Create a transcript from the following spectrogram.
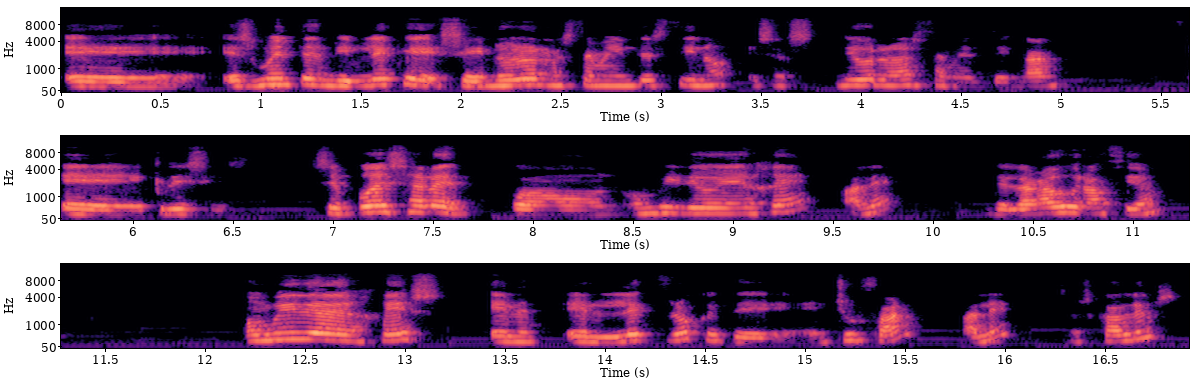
eh, es muy entendible que si hay neuronas también en el intestino, esas neuronas también tengan eh, crisis se puede saber con un vídeo EEG, ¿vale? de larga duración, un vídeo es el, el electro que te enchufan, ¿vale? Los cables,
